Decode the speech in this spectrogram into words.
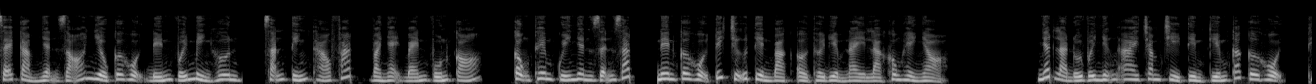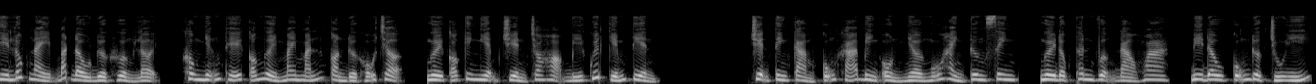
sẽ cảm nhận rõ nhiều cơ hội đến với mình hơn, sẵn tính tháo phát và nhạy bén vốn có, cộng thêm quý nhân dẫn dắt, nên cơ hội tích trữ tiền bạc ở thời điểm này là không hề nhỏ. Nhất là đối với những ai chăm chỉ tìm kiếm các cơ hội, thì lúc này bắt đầu được hưởng lợi. Không những thế có người may mắn còn được hỗ trợ, người có kinh nghiệm truyền cho họ bí quyết kiếm tiền. Chuyện tình cảm cũng khá bình ổn nhờ ngũ hành tương sinh, người độc thân vượng đào hoa, đi đâu cũng được chú ý.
